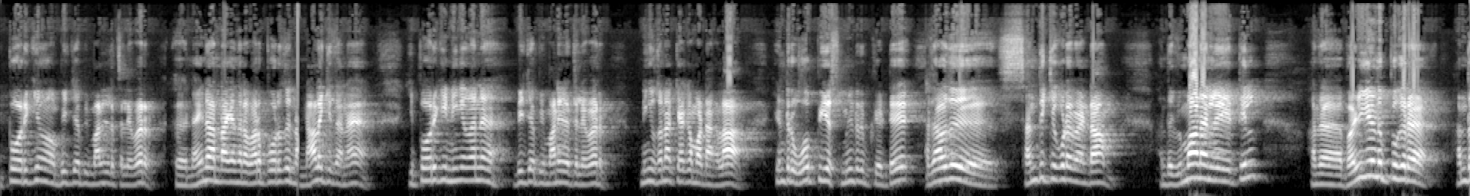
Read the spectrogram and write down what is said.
இப்போ வரைக்கும் பிஜேபி மாநில தலைவர். நயினார் நாகேந்திரன் வரப்போகிறது நாளைக்கு தானே? இப்போ வரைக்கும் நீங்கள் தானே பிஜேபி மாநில தலைவர். நீங்கள் சொன்னால் கேட்க மாட்டாங்களா? என்று ஓபிஎஸ் மீண்டும் கேட்டு அதாவது சந்திக்க கூட வேண்டாம். அந்த விமான நிலையத்தில் அந்த வழி அனுப்புகிற அந்த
